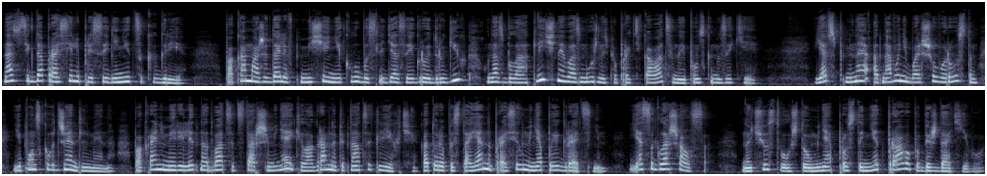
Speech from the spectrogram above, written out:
Нас всегда просили присоединиться к игре. Пока мы ожидали в помещении клуба, следя за игрой других, у нас была отличная возможность попрактиковаться на японском языке. Я вспоминаю одного небольшого ростом японского джентльмена, по крайней мере лет на 20 старше меня и килограмм на 15 легче, который постоянно просил меня поиграть с ним. Я соглашался – но чувствовал, что у меня просто нет права побеждать его.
